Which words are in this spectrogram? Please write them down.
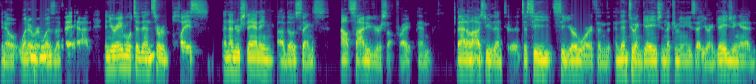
you know, whatever mm-hmm. it was that they had. And you're able to then mm-hmm. sort of place an understanding of those things outside of yourself, right? And that mm-hmm. allows you then to, to see see your worth and and then to engage in the communities that you're engaging in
